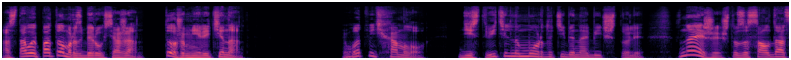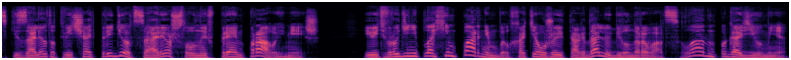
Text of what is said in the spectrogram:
А с тобой потом разберусь, Ажан. Тоже мне лейтенант. Вот ведь хамло. Действительно морду тебе набить, что ли? Знаешь же, что за солдатский залет отвечать придется, орешь, словно и впрямь право имеешь. И ведь вроде неплохим парнем был, хотя уже и тогда любил нарываться. Ладно, погоди у меня.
